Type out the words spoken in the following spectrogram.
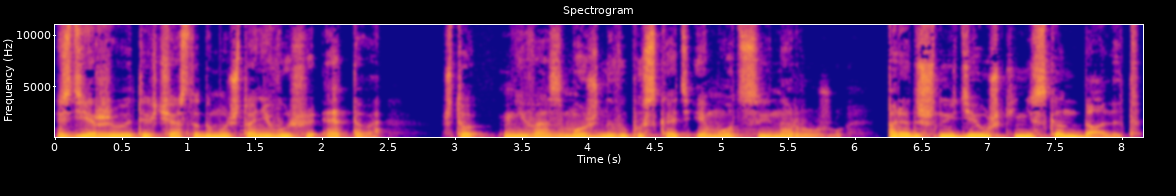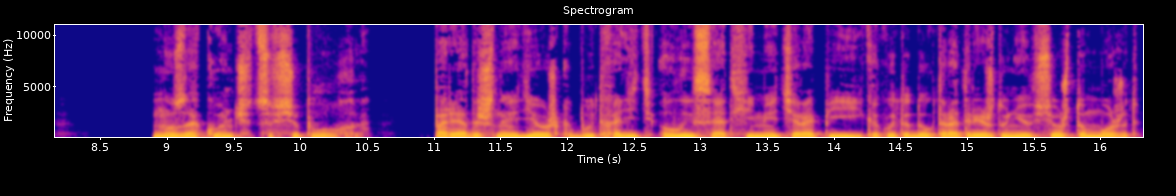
сдерживают их, часто думают, что они выше этого, что невозможно выпускать эмоции наружу. Порядочные девушки не скандалят. Но закончится все плохо. Порядочная девушка будет ходить лысой от химиотерапии, и какой-то доктор отрежет у нее все, что может,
